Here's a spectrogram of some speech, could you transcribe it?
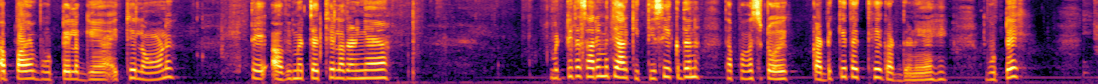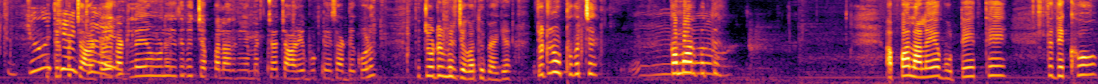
ਆਪਾਂ ਇਹ ਬੂਟੇ ਲੱਗੇ ਆ ਇੱਥੇ ਲਾਉਣ। ਤੇ ਆ ਵੀ ਮਿਰਚਾਂ ਇੱਥੇ ਲਾ ਦੇਣੀਆਂ ਆ। ਮਿੱਟੀ ਤਾਂ ਸਾਰੀ ਮੈਂ ਤਿਆਰ ਕੀਤੀ ਸੀ ਇੱਕ ਦਿਨ ਤੇ ਆਪਾਂ ਬਸ ਟੋਏ ਕੱਢ ਕੇ ਤੇ ਇੱਥੇ ਕੱਢ ਦੇਣੇ ਆ ਇਹ ਬੂਟੇ। ਆਪਾਂ ਚਾਰ ਟੋਏ ਕੱਢ ਲਏ ਆ, ਹੁਣ ਇਹਦੇ ਵਿੱਚ ਆਪਾਂ ਲਾ ਦੇਣੀਆਂ ਮਿਰਚਾਂ ਚਾਰੇ ਬੂਟੇ ਸਾਡੇ ਕੋਲ। ਤੇ ਜੋਡਨ ਮੇਰੀ ਜਗ੍ਹਾ ਤੇ ਬਹਿ ਗਿਆ। ਜੋਡਨ ਉੱਠੋ ਬੱਚੇ। ਕਮਾਨ ਪੁੱਤ। ਆਪਾਂ ਲਾ ਲਏ ਆ ਬੂਟੇ ਇੱਥੇ। ਤੇ ਦੇਖੋ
